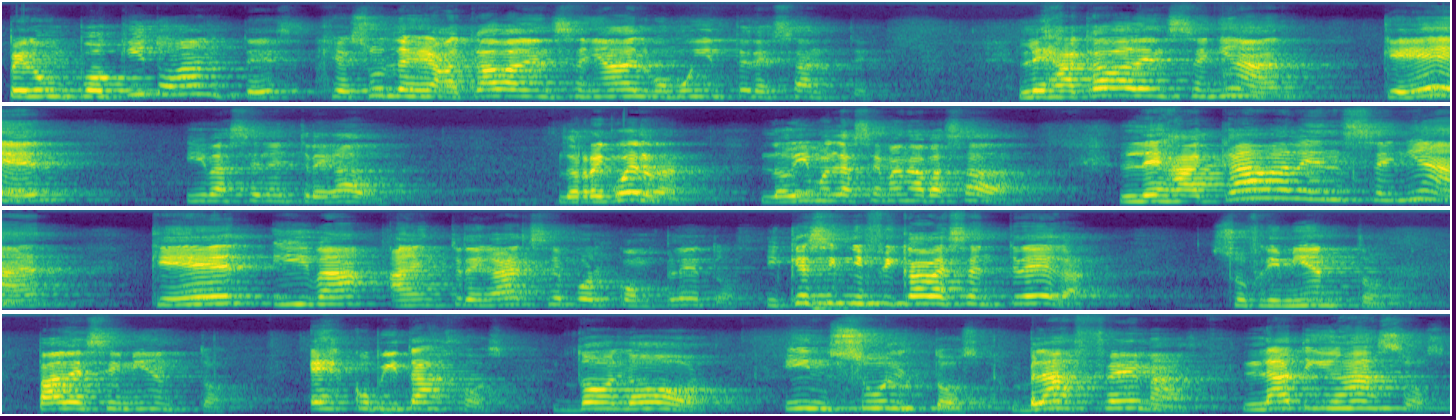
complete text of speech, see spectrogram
pero un poquito antes Jesús les acaba de enseñar algo muy interesante. Les acaba de enseñar que Él iba a ser entregado. ¿Lo recuerdan? Lo vimos la semana pasada. Les acaba de enseñar que Él iba a entregarse por completo. ¿Y qué significaba esa entrega? Sufrimiento, padecimiento, escupitajos, dolor, insultos, blasfemas, latigazos,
